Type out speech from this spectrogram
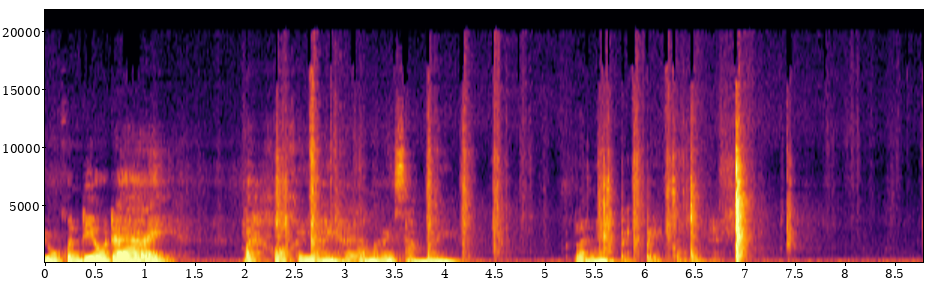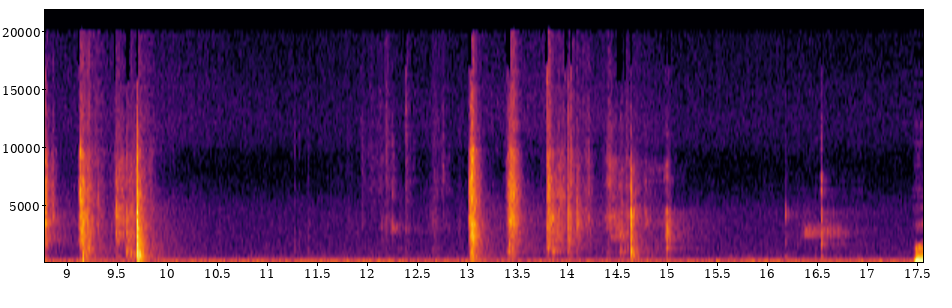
อยู่คนเดียวได้ มาขอขยายห้าไม้สามใบพลังงานแปลกๆก่อนนะอื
